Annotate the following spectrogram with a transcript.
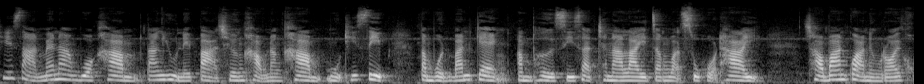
ที่ศาลแม่นางบัวคำตั้งอยู่ในป่าเชิงเขานางคำหมู่ที่ 10 ตำบลบ้านแก่ง อำเภอศรีสัชนาลัย จังหวัดสุโขทัย ชาวบ้านกว่า 100 ค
